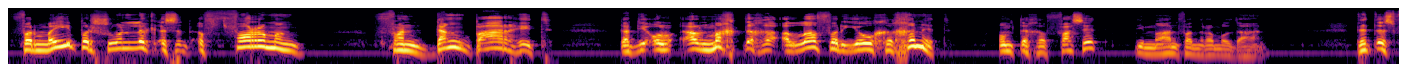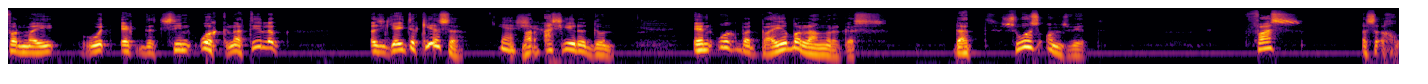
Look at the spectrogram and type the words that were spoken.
vir my persoonlik is dit 'n vorming van dankbaarheid dat die Al- almagtige Allah vir jou gegeen het om te gevas het die maand van Ramadan. Dit is vir my hoe ek dit sien ook. Natuurlik is jy te keuse. Ja, Maar Sheikh. as jy dit doen en ook wat baie belangrik is dat soos ons weet vas is 'n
